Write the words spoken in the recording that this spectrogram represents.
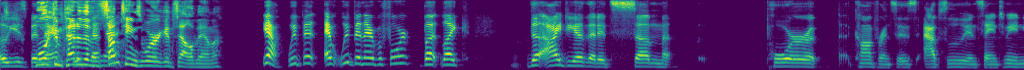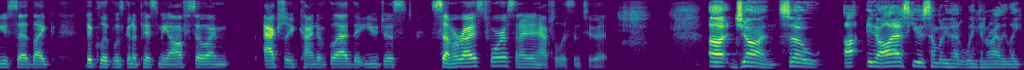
OU's been more there. competitive than some teams were against Alabama. Yeah, we've been eh, we've been there before, but like the idea that it's some poor conference is absolutely insane to me. And you said like the clip was going to piss me off, so I'm actually kind of glad that you just summarized for us, and I didn't have to listen to it. Uh, John, so uh, you know, I'll ask you as somebody who had Lincoln Riley, like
